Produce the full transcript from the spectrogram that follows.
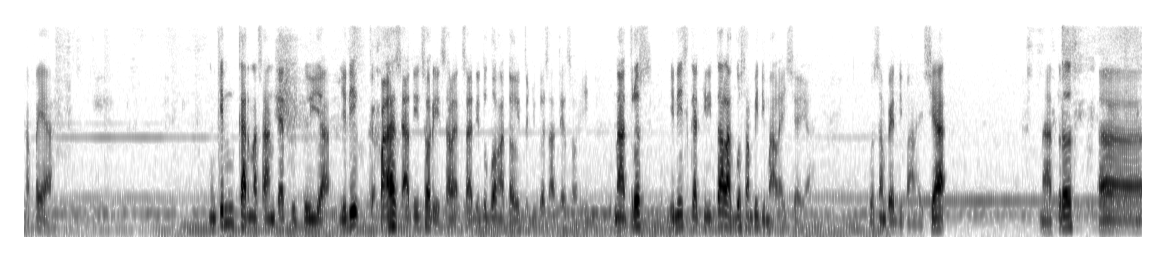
apa ya? Mungkin karena santet itu ya jadi pas saat itu sorry saat saat itu gue nggak tahu itu juga santet sorry. Nah terus ini singkat cerita lah gue sampai di Malaysia ya. Gue sampai di Malaysia. Nah terus eh,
